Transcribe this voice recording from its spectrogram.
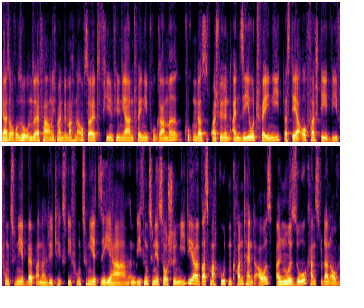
ja ist auch so unsere Erfahrung. Ich meine, wir machen auch seit vielen, vielen Jahren Trainee-Programme Programme gucken, dass zum Beispiel wenn ein SEO-Trainee, dass der auch versteht, wie funktioniert Web Analytics, wie funktioniert SEA, wie funktioniert Social Media, was macht guten Content aus, weil nur so kannst du dann auch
